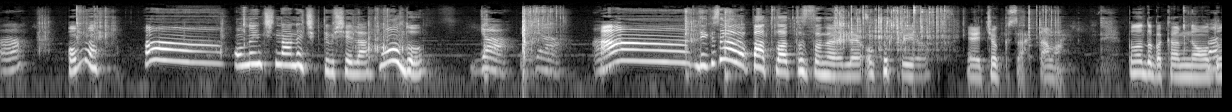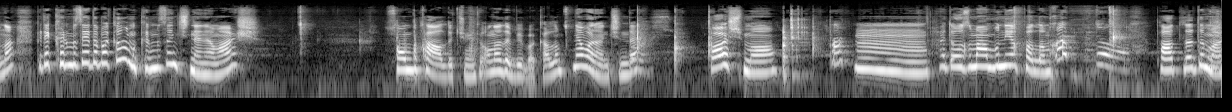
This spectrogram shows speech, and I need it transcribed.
Ah, O mu? Aa, onun içinden de çıktı bir şeyler. Ne oldu? Ya, ya. Aa, ne güzel patlattın sen öyle o kutuyu. Evet çok güzel tamam. Buna da bakalım ne olduğuna. Bir de kırmızıya da bakalım mı? Kırmızının içinde ne var? Son bu kaldı çünkü. Ona da bir bakalım. Ne var onun içinde? Boş mu? Pat- Hmm, hadi o zaman bunu yapalım. Dur. Patladı mı?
